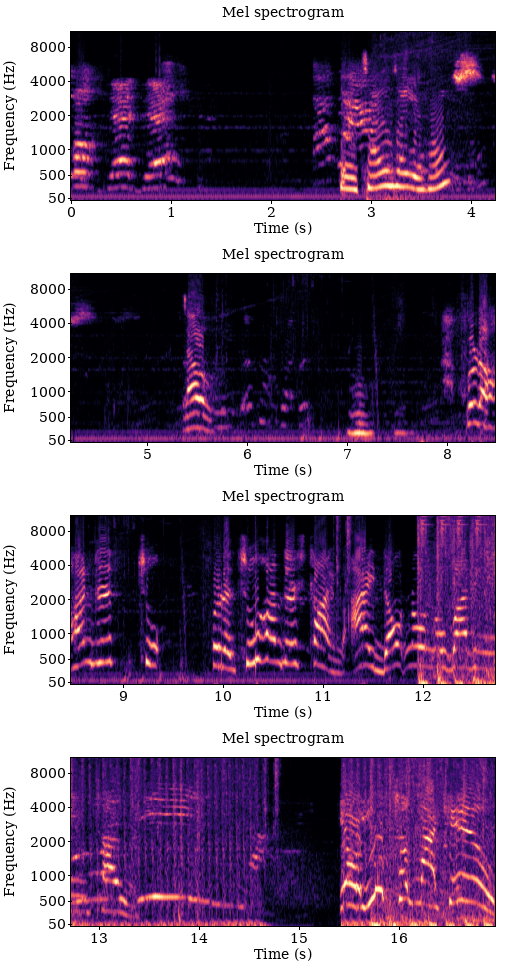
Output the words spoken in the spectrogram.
punk dad, dad. Yo, Tyler's at your house? No. Oh. For the hundredth for the two hundredth time, I don't know nobody named Tyler. Yo, you took my kill.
